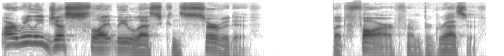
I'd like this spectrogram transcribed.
are really just slightly less conservative, but far from progressive.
